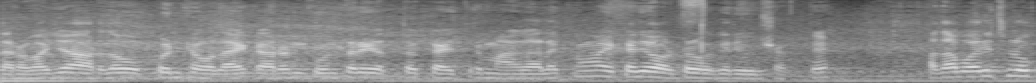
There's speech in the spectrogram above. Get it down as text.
दरवाजा अर्धा ओपन ठेवला आहे कारण कोणतरी येतं काहीतरी मागायला किंवा एखादी ऑर्डर वगैरे येऊ शकते. आता बरीच लोक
